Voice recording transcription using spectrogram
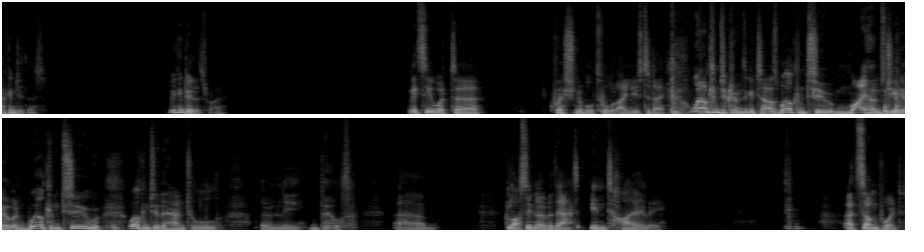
I can do this. We can do this, right? Let's see what uh, questionable tool I use today. Welcome to Crimson Guitars. Welcome to my home studio, and welcome to welcome to the hand tool only build. Um, glossing over that entirely. At some point,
